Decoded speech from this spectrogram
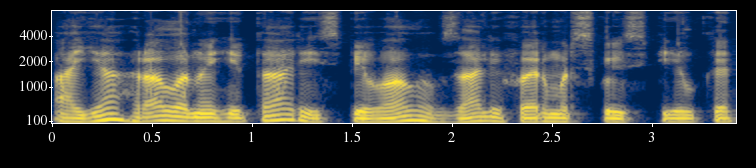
а я грала на гітарі і співала в залі фермерської спілки.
